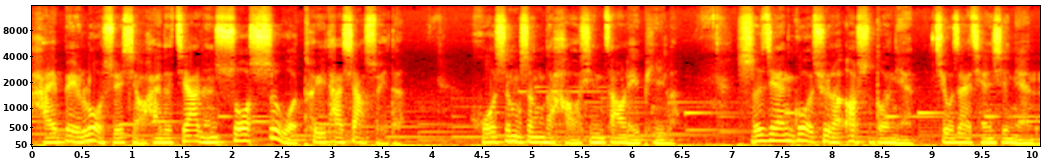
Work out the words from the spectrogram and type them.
还被落水小孩的家人说是我推他下水的，活生生的好心遭雷劈了。时间过去了二十多年，就在前些年，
